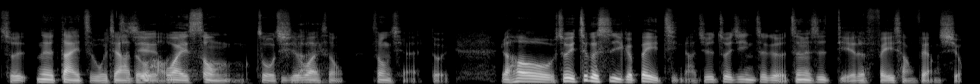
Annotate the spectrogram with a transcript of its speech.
所以那个袋子我家都好外送做起来，外送送起来。对，然后所以这个是一个背景啊，就是最近这个真的是跌得非常非常凶。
